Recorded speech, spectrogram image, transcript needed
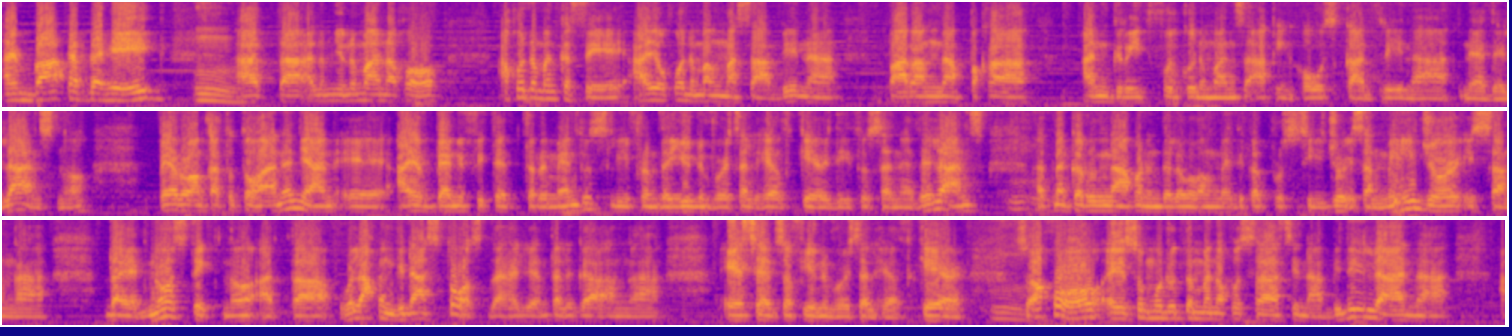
I'm back at The Hague. Mm. At ah, alam niyo naman ako, ako naman kasi, ayaw ko namang masabi na parang napaka ungrateful ko naman sa aking host country na Netherlands, no? Pero ang katotohanan niyan, eh, I have benefited tremendously from the universal healthcare dito sa Netherlands at nagkaroon na ako ng dalawang medical procedure, isang major, isang ah, diagnostic, no? At ah, wala akong ginastos dahil yan talaga ang ah, essence of universal healthcare. So ako, eh, sumunod naman ako sa sinabi nila na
